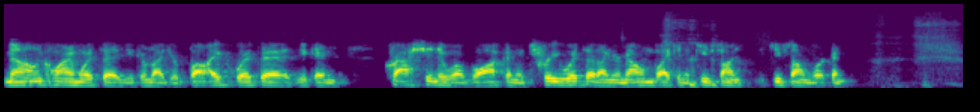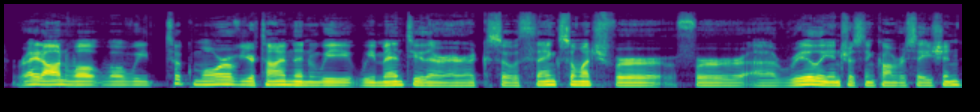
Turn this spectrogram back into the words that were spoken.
mountain climb with it, you can ride your bike with it, you can crash into a rock and a tree with it on your mountain bike, and it keeps on it keeps on working. Right on. Well, well, we took more of your time than we, we meant to there, Eric. So thanks so much for for a really interesting conversation.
